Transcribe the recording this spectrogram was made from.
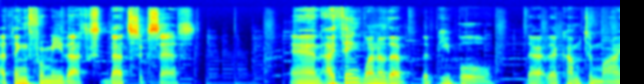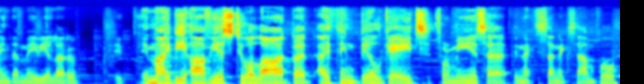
i think for me that's that's success. And i think one of the the people that, that come to mind that maybe a lot of it, it might be obvious to a lot but i think bill gates for me is a an example.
